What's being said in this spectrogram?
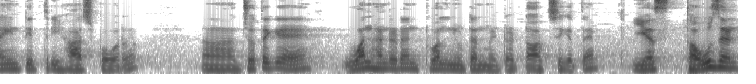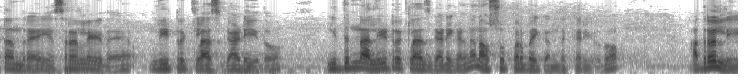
ninety three horse power ಜೊತೆಗೆ one hundred and twelve newton metre torque ಸಿಗುತ್ತೆ. ಎಸ್ ಥೌಸಂಡ್ ಅಂದರೆ ಹೆಸರಲ್ಲೇ ಇದೆ ಲೀಟ್ರ್ ಕ್ಲಾಸ್ ಗಾಡಿ ಇದು. ಇದನ್ನು ಲೀಟ್ರ್ ಕ್ಲಾಸ್ ಗಾಡಿಗಳನ್ನ ನಾವು ಸೂಪರ್ ಬೈಕ್ ಅಂತ ಕರೆಯೋದು. ಅದರಲ್ಲಿ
